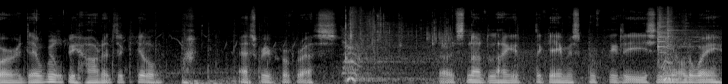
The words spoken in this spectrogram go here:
Worry, they will be harder to kill as we progress. So it's not like it, the game is completely easy all the way.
